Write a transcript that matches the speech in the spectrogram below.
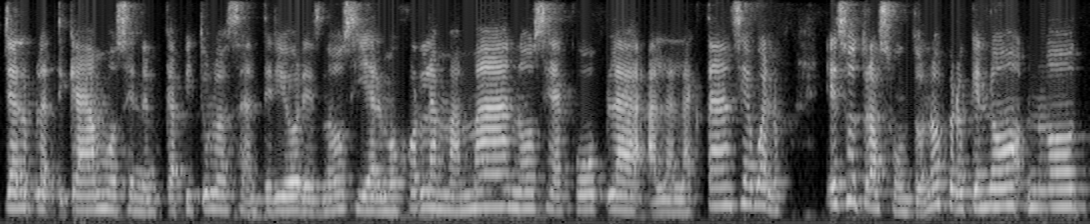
ya lo platicábamos en el capítulos anteriores, ¿no? Si a lo mejor la mamá no se acopla a la lactancia, bueno, es otro asunto, ¿no? Pero que no, no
